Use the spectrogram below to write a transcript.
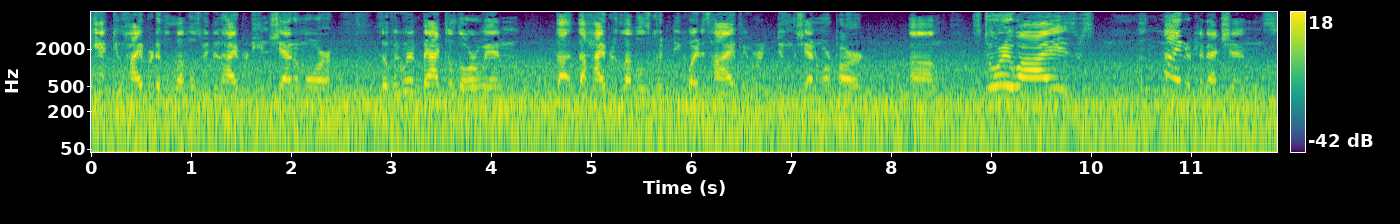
can't do hybrid at the levels we did hybrid in Shadowmoor. So if we went back to Lorwyn, the, the hybrid levels couldn't be quite as high if we were doing the Shadowmoor part. Um, story wise, there's minor connections.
